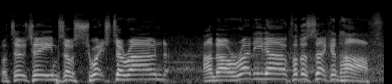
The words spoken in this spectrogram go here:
The two teams have switched around and are ready now for the second half.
